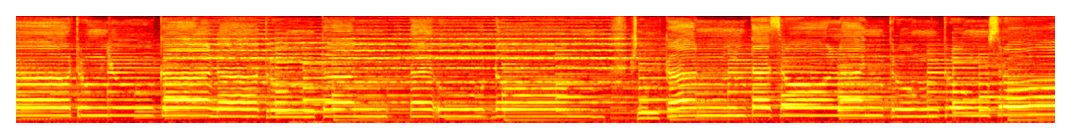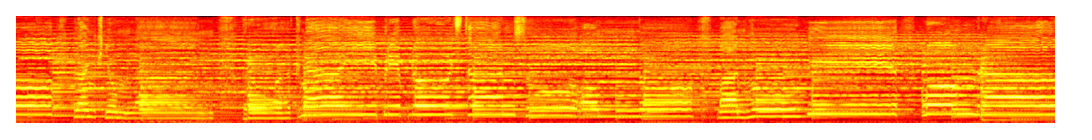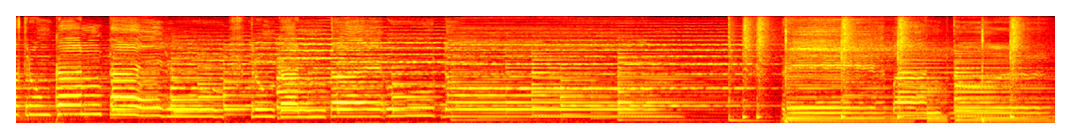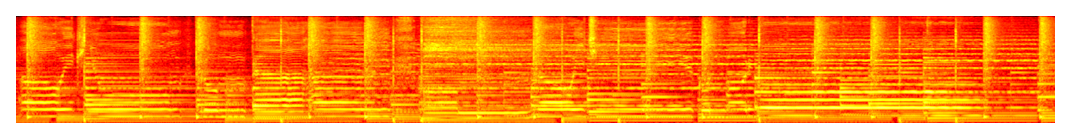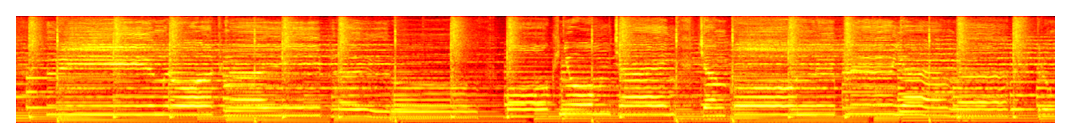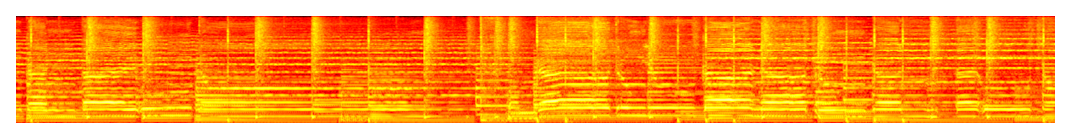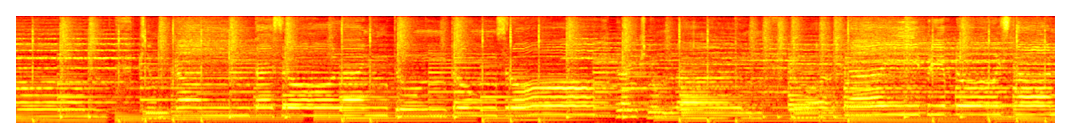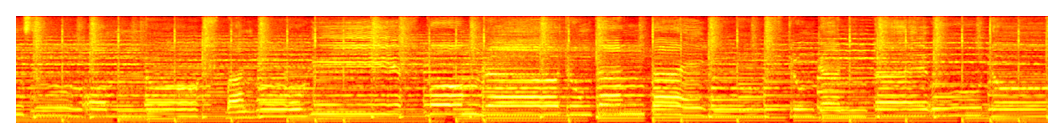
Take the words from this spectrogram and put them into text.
ទ្រង់យូរកាលណាទ្រង់កាន់តែឧត្តមខ្ញុំកាន់តែស្រឡាញ់ទ្រង់ទ្រង់ស្រឡាញ់ខ្ញុំឡើង រាល់ថ្ងៃប្រៀបដូចស្ថានសួគ៌អំណរបានហូរហៀបំរើទ្រานหูฮีบ่มราตรงกันใต้อยู่ตรงกันใต้อุดม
